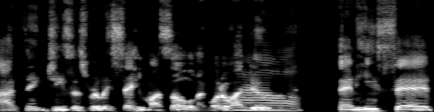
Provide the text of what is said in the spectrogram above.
I think Jesus really saved my soul. Like, what do wow. I do? And he said,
